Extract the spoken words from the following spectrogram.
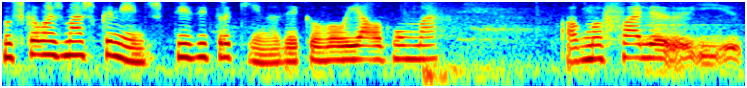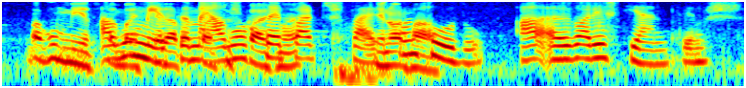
Nos escalões mais pequeninos, petis e traquinas, é que houve ali alguma, alguma falha e Algum medo algum também, medo calhar, também, algum pais, receio é? parte dos pais. É normal. Contudo, agora este ano temos,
